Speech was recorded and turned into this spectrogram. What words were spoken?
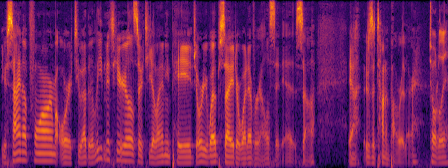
your sign up form or to other lead materials or to your landing page or your website or whatever else it is. So, yeah, there's a ton of power there. Totally.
